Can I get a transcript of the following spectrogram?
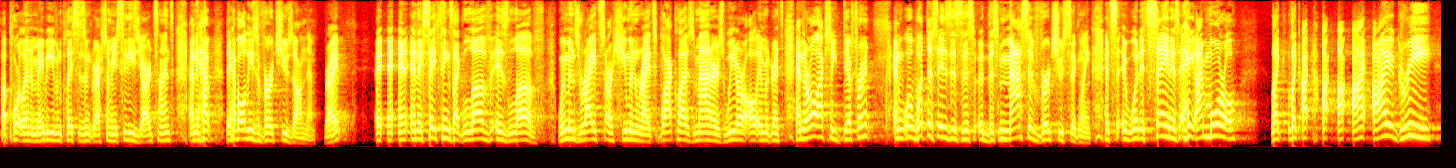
uh, Portland and maybe even places in Gresham, you see these yard signs, and they have, they have all these virtues on them, right? And, and, and, they say things like love is love women's rights are human rights black lives matters we are all immigrants and they're all actually different and what this is is this, this massive virtue signaling it's, what it's saying is hey i'm moral like, like I, I, I, I agree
